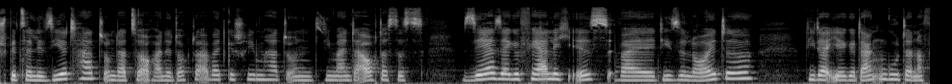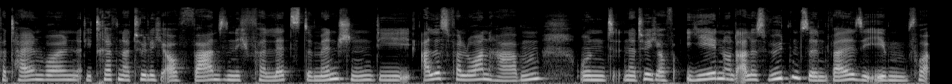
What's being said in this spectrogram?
spezialisiert hat und dazu auch eine Doktorarbeit geschrieben hat. Und sie meinte auch, dass das sehr, sehr gefährlich ist, weil diese Leute, die da ihr Gedankengut dann noch verteilen wollen, die treffen natürlich auf wahnsinnig verletzte Menschen, die alles verloren haben und natürlich auf jeden und alles wütend sind, weil sie eben vor,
